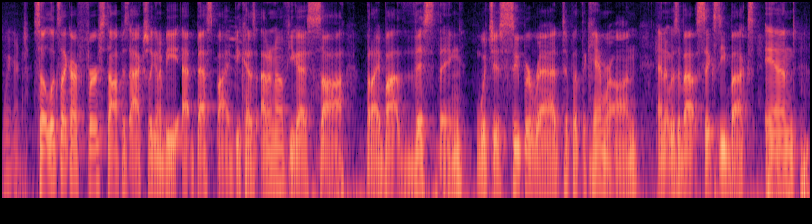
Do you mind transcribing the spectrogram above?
weird. So it looks like our first stop is actually gonna be at Best Buy because I don't know if you guys saw, but I bought this thing, which is super rad to put the camera on, and it was about 60 bucks. And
